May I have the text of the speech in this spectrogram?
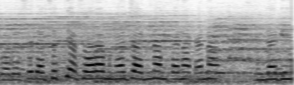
luar biasa dan setiap seorang mengajar enam kanak-kanak menjadi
